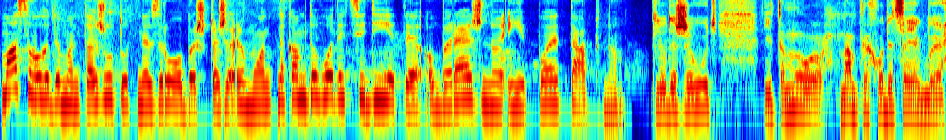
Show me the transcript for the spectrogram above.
Масового демонтажу тут не зробиш, тож ремонтникам доводиться діяти обережно і поетапно. Люди живуть, і тому нам приходиться якби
